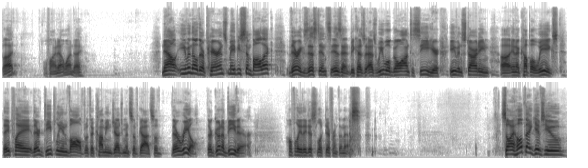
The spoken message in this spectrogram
But we'll find out one day. Now, even though their appearance may be symbolic, their existence isn't, because as we will go on to see here, even starting uh, in a couple weeks, they play, they're deeply involved with the coming judgments of God. So they're real, they're going to be there. Hopefully, they just look different than this. so I hope that gives you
